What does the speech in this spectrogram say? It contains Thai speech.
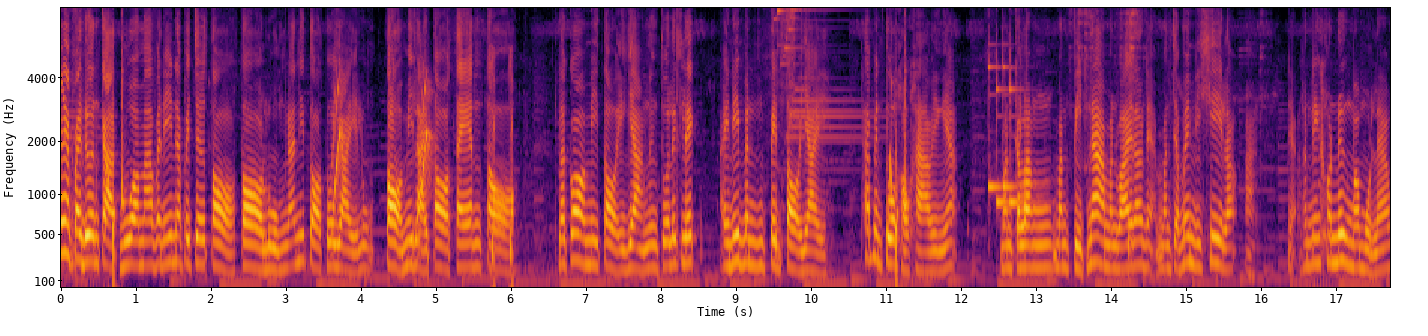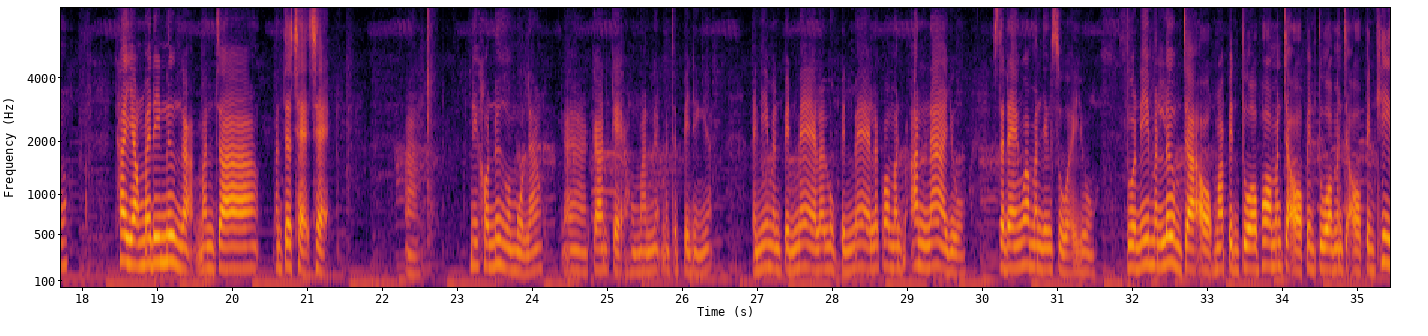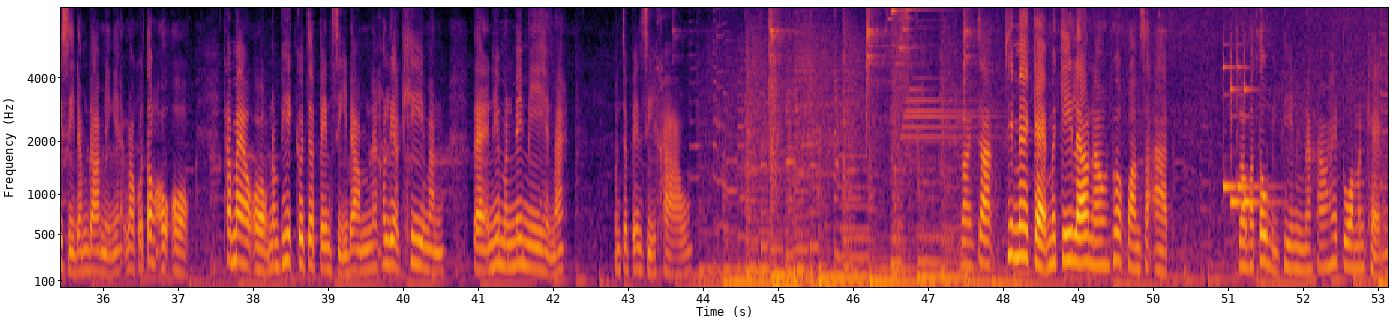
ม่ไปเดินกาดบัวมาวันนี้นะไปเจอต่อต่อหลุมนะนี่ต่อตัวใหญ่ลุงต่อมีหลายต่อแตนต่อ แล้วก็มีต่ออีกอย่างหนึ่งตัวเล็กๆ ไอ้นี่มันเป็นต่อใหญ่ ถ้าเป็นตัวขาวๆอย่างเงี้ย มันกำลังมันปิดหน้ามันไว้แล้วเนี่ย มันจะไม่มีขี้แล้วอะเนี่ยคันนี้เขานึ่งมาหมดแล้ว ถ้ายังไม่ได้นึ่งอะ มันจะมันจะแฉะแฉะอะนี่เขานึ่งมาหมดแล้วอ่าการแกะของมันเนี่ยมันจะเป็นอย่างเงี้ยไอ้นี่มันเป็นแม่แล้วลูกเป็นแม่แล้วก็มันอั้นหน้าอยู่ แสดงว่ามันยังสวยอยู่ ตัวนี้มันเริ่มจะออกมาเป็นตัวพอมันจะออกเป็นตัวมันจะออกเป็นขี้สีดำๆอย่างเงี้ยเราก็ต้องเอาออก ถ้าไม่เอาออกน้ำพริกก็จะเป็นสีดำนะเขาเรียกขี้มัน แต่อันนี้มันไม่มีเห็นไหมมันจะเป็นสีขาว หลังจากที่แม่แกะเมื่อกี้แล้วนะเพื่อความสะอาด เรามาต้มอีกทีหนึ่งนะคะ ให้ตัวมันแข็ง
